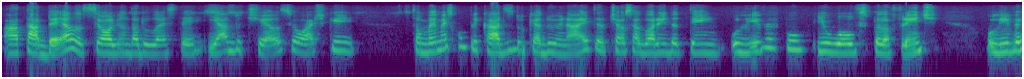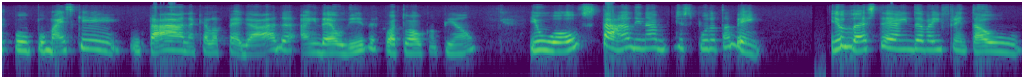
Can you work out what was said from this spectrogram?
a tabela, se olhando a do Leicester e a do Chelsea, eu acho que são bem mais complicadas do que a do United. O Chelsea agora ainda tem o Liverpool e o Wolves pela frente o Liverpool, por mais que está naquela pegada, ainda é o Liverpool, atual campeão, e o Wolves está ali na disputa também. E o Leicester ainda vai enfrentar o,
